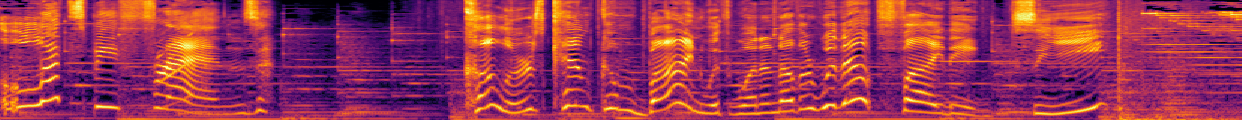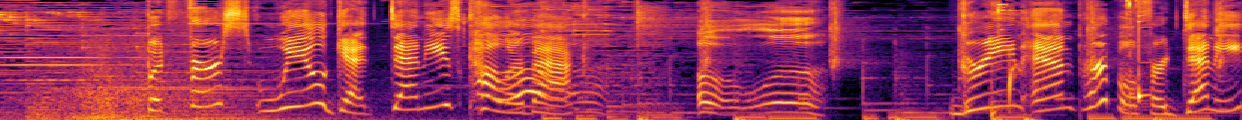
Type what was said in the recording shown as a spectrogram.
Let's be friends! Colors can combine with one another without fighting, see? But first, we'll get Denny's color back. Oh, uh, Green and purple for Denny.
